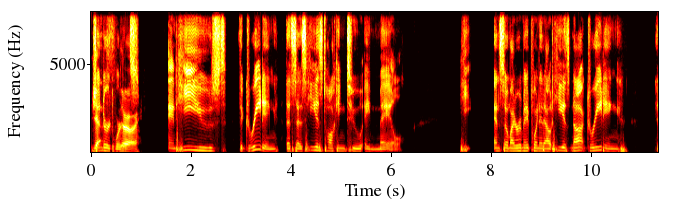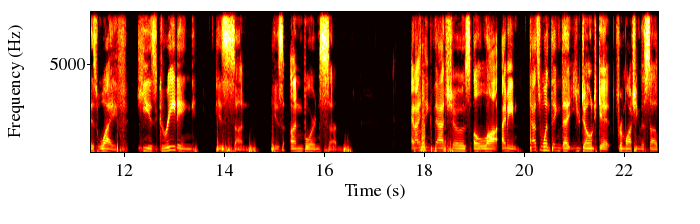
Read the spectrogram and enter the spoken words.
gendered Yes, words, and he used the greeting that says he is talking to a male. He and so my roommate pointed out he is not greeting his wife. He is greeting his son, his unborn son. And I think that shows a lot. I mean, that's one thing that you don't get from watching the sub.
